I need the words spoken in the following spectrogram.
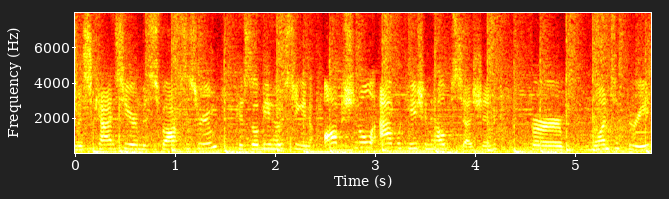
Miss Cassie or Miss Fox's room, because they'll be hosting an optional application help session for 1 to 3, and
